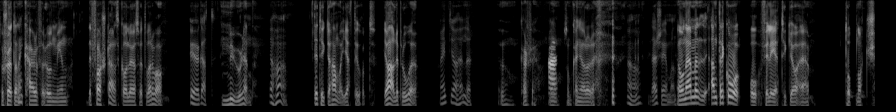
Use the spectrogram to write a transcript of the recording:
Då sköt han en kalv för hund min. Det första han skar lös, vet du vad det var? Ögat. Mulen. Jaha, Det tyckte han var jättegott. Jag har aldrig provat det. nej inte jag heller. Jo, kanske. Jo, som kan göra det. Ja, där ser man. Ja, nej men entrecote och filé tycker jag är top notch.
